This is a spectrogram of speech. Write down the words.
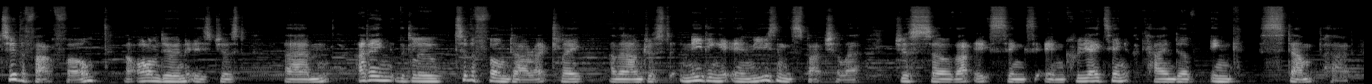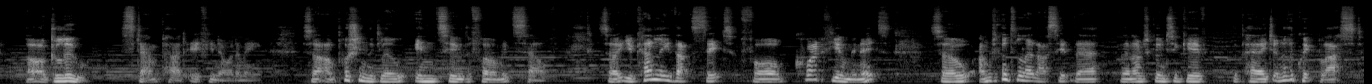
to the fat foam. Now all I'm doing is just um, adding the glue to the foam directly and then I'm just kneading it in using the spatula just so that it sinks in creating a kind of ink stamp pad or a glue stamp pad if you know what I mean. So I'm pushing the glue into the foam itself. So you can leave that sit for quite a few minutes so I'm just going to let that sit there and then I'm just going to give the page another quick blast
